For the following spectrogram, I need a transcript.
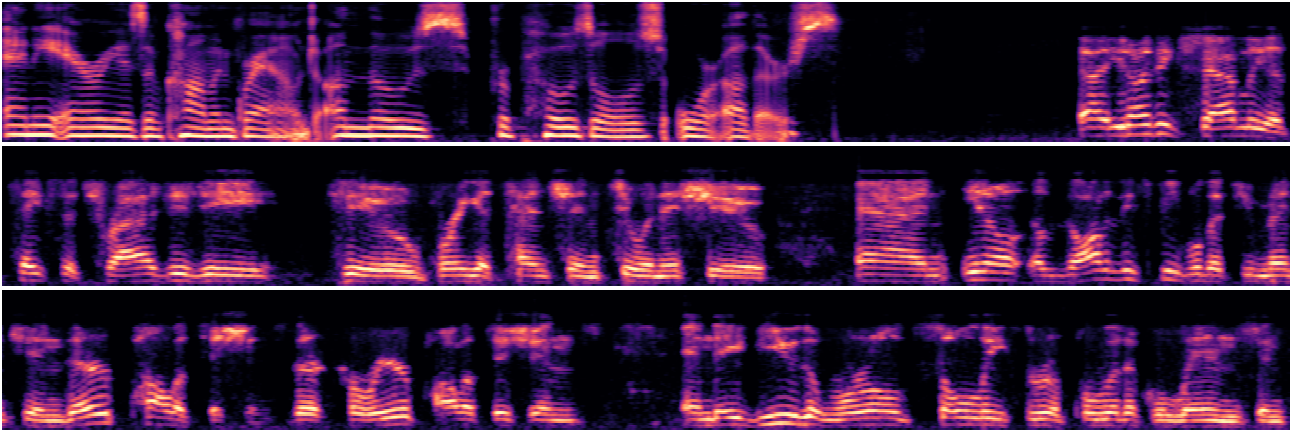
any areas of common ground on those proposals or others? Uh, you know, I think sadly it takes a tragedy to bring attention to an issue. And, you know, a lot of these people that you mentioned, they're politicians, they're career politicians, and they view the world solely through a political lens. And,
